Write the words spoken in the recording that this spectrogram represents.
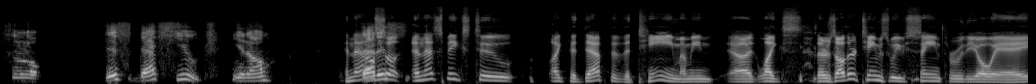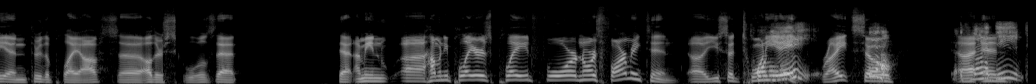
So this that's huge, you know. And that, That also is- and that speaks to like the depth of the team. I mean, uh, like there's other teams we've seen through the OAA and through the playoffs, uh, other schools that that I mean, uh, how many players played for North Farmington? Uh, you said 28, 28. right? So That's uh, and deep.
